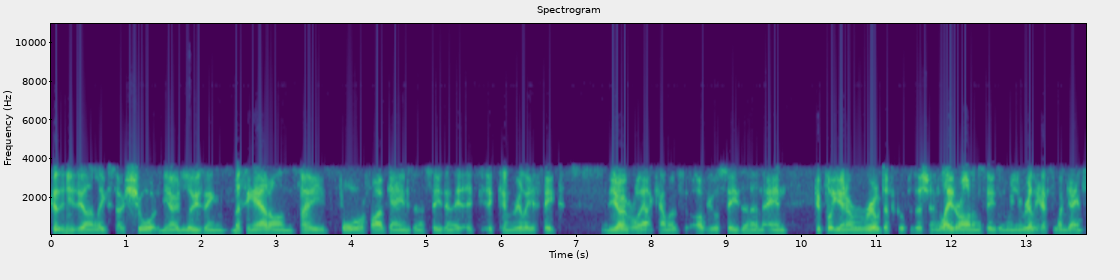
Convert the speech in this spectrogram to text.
Because the New Zealand League's so short, you know, losing, missing out on, say, four or five games in a season, it, it can really affect the overall outcome of, of your season and, and could put you in a real difficult position later on in the season when you really have to win games.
